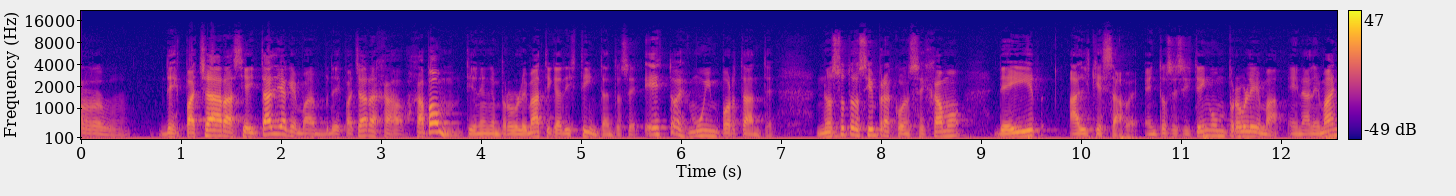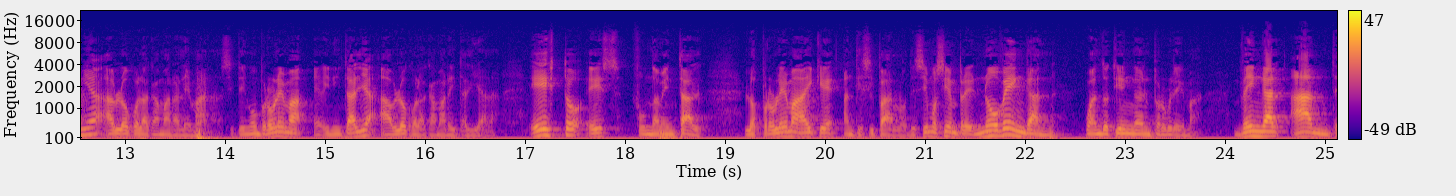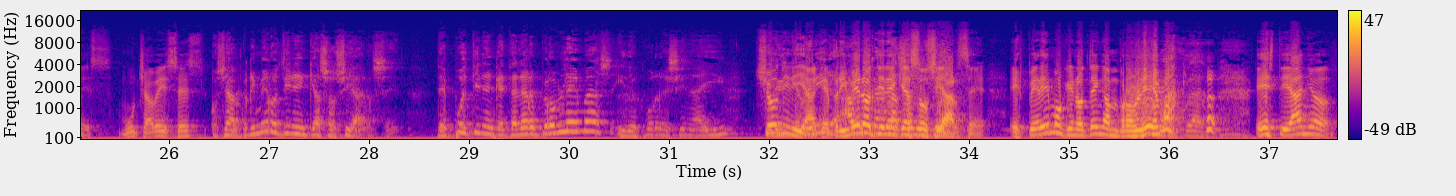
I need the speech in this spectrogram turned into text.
despachar hacia Italia que despachar a Japón. Tienen problemática distinta. Entonces, esto es muy importante. Nosotros siempre aconsejamos de ir al que sabe. Entonces, si tengo un problema en Alemania, hablo con la Cámara Alemana. Si tengo un problema en Italia, hablo con la Cámara Italiana. Esto es fundamental. Los problemas hay que anticiparlos. Decimos siempre, no vengan cuando tengan el problema. Vengan antes. Muchas veces... O sea, primero tienen que asociarse Después tienen que tener problemas y después recién ahí. Yo diría que, primero tienen que asociarse. Esperemos que no tengan problemas. Este año,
